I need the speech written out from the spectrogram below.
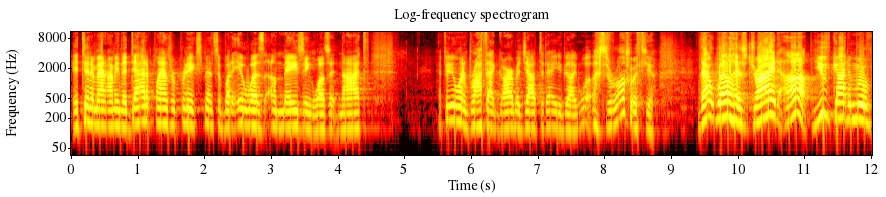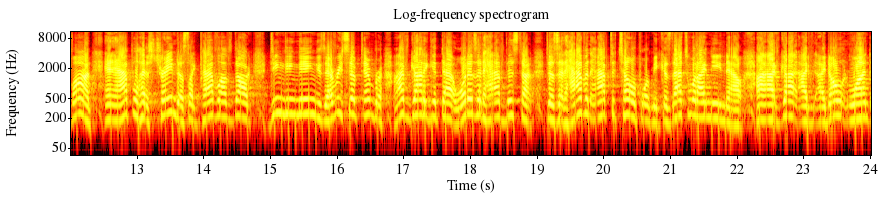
It didn't matter. I mean, the data plans were pretty expensive, but it was amazing, was it not? If anyone brought that garbage out today, you'd be like, what's wrong with you? That well has dried up. You've got to move on. And Apple has trained us like Pavlov's dog. Ding, ding, ding, is every September. I've got to get that. What does it have this time? Does it have an app to teleport me? Because that's what I need now. I, have got, I, I don't want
